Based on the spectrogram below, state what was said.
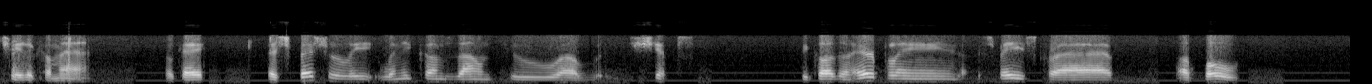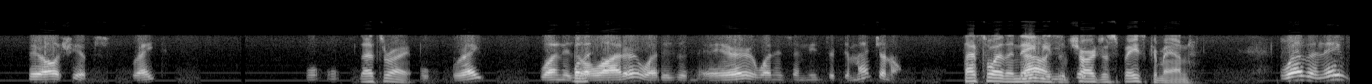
chain of command, okay, especially when it comes down to uh, ships, because an airplane, a spacecraft, a boat, they're all ships, right? That's right. Right? One is Well, water, one is in air, one is in interdimensional. That's why the Navy's you in charge of Space Command. Well, the Navy,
